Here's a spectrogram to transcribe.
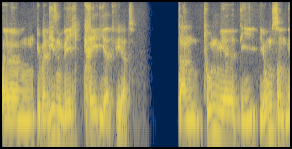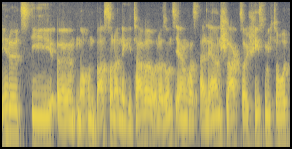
ähm, über diesen Weg kreiert wird, dann tun mir die Jungs und Mädels, die äh, noch einen Bass oder eine Gitarre oder sonst irgendwas erlernen, Schlagzeug schießt mich tot,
